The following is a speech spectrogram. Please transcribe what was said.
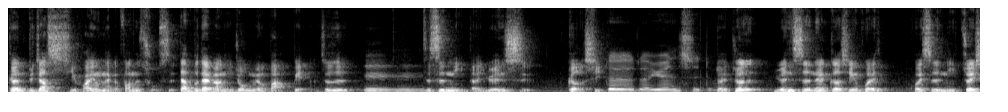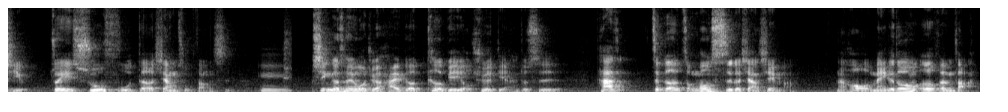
跟比较喜欢用哪个方式处事，但不代表你就没有办法变，就是嗯嗯，只是你的原始个性。对对对，原始的，对，就是原始的那个个性会会是你最喜最舒服的相处方式。嗯性格测验我觉得还有一个特别有趣的点，就是它这个总共四个象限嘛，然后每个都用二分法，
